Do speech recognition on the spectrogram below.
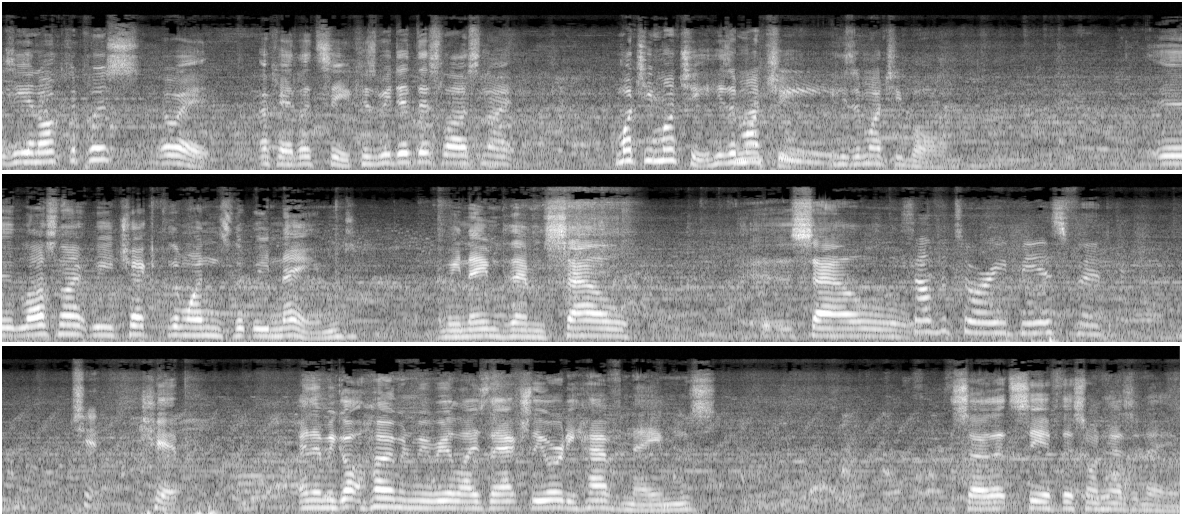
Is he an octopus? Oh wait. Okay, let's see. Because we did this last night. Mochi Mochi. He's a mochi. Mochi. He's a mochi ball. Uh, last night we checked the ones that we named, and we named them Sal. Uh, Sal Salvatore Beersford Chip. Chip. And then we got home and we realized they actually already have names. So let's see if this one has a name.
